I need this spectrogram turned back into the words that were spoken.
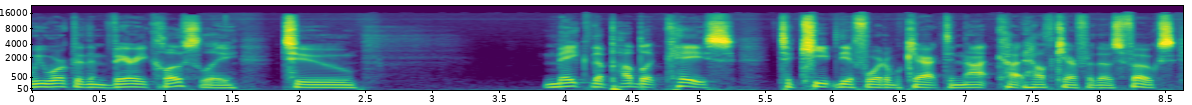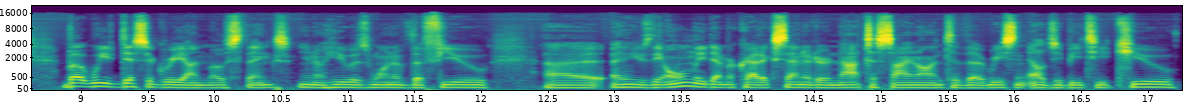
we worked with him very closely to make the public case to keep the Affordable Care Act to not cut health care for those folks. But we disagree on most things. You know, he was one of the few, uh, I think he was the only Democratic senator not to sign on to the recent LGBTQ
